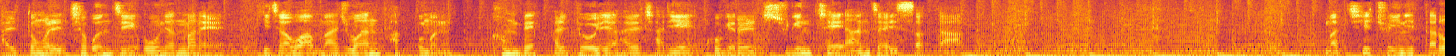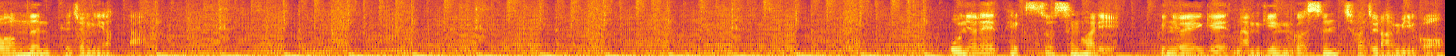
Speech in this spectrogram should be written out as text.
활동을 접은 지 5년 만에 기자와 마주한 박범은 컴백 발표해야 할 자리에 고개를 숙인 채 앉아 있었다. 마치 주인이 따로 없는 표정이었다. (5년의) 백수 생활이 그녀에게 남긴 것은 처절함이고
